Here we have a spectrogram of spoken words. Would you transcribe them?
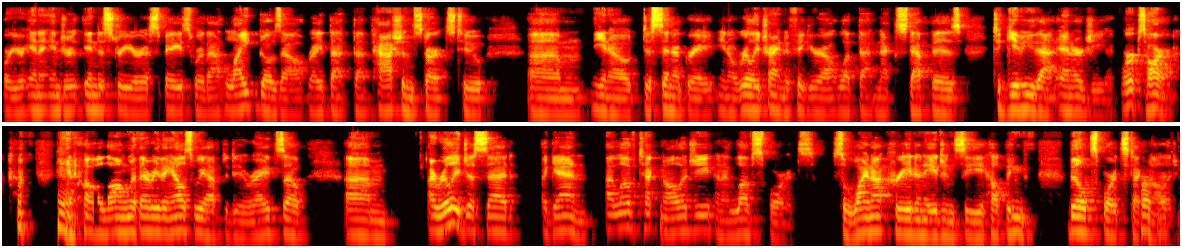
or you're in an in- industry or a space where that light goes out right that that passion starts to um, you know, disintegrate, you know, really trying to figure out what that next step is to give you that energy. It works hard, you know, along with everything else we have to do. Right. So um, I really just said, again, I love technology and I love sports. So why not create an agency helping build sports technology?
